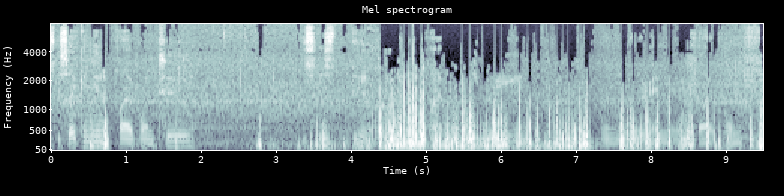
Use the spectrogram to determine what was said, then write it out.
It's the second unit, 512. This is the unit we're looking at, 513. And another end unit, 514.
